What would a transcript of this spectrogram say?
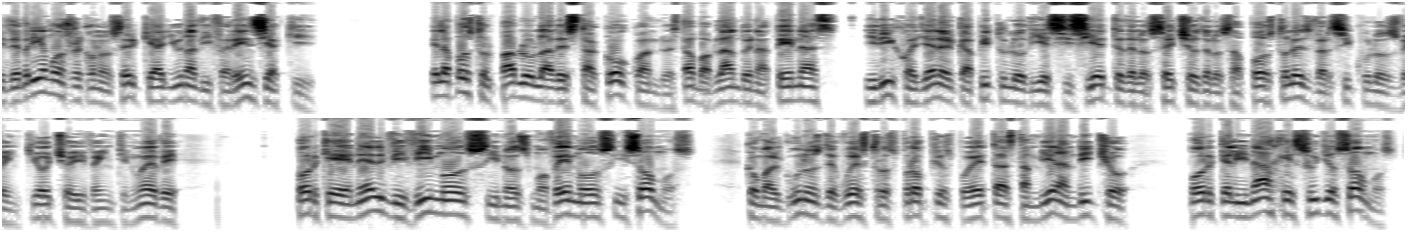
Y deberíamos reconocer que hay una diferencia aquí. El apóstol Pablo la destacó cuando estaba hablando en Atenas y dijo allá en el capítulo 17 de los Hechos de los Apóstoles, versículos 28 y 29, Porque en Él vivimos y nos movemos y somos, como algunos de vuestros propios poetas también han dicho, porque linaje suyo somos.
